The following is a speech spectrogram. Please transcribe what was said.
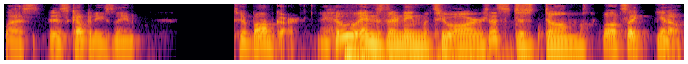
last his company's name to Bomgar. Who ends their name with two R's? That's just dumb. Well, it's like you know,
